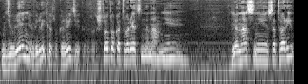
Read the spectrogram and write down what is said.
удивление великое, скажите, что только Творец нам не, для нас не сотворил.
